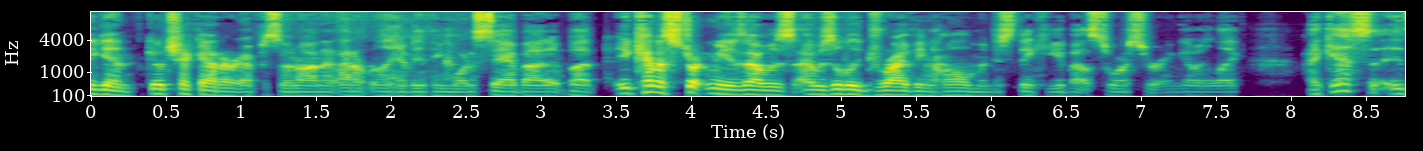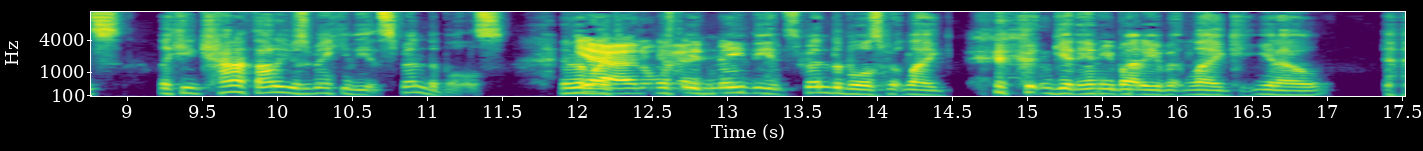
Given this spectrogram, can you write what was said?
again, go check out our episode on it. I don't really have anything more to say about it, but it kind of struck me as I was I was really driving home and just thinking about Sorcerer and going like, I guess it's like he kind of thought he was making the Expendables, and then Yeah, like if they'd made the Expendables, but like couldn't get anybody but like you know.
